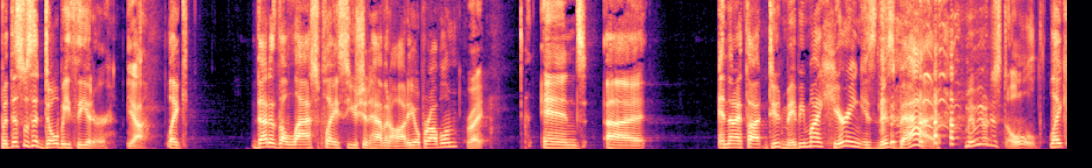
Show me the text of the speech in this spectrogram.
but this was a Dolby theater. Yeah, Like, that is the last place you should have an audio problem. right. And, uh, and then I thought, dude, maybe my hearing is this bad. Maybe I'm just old. like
